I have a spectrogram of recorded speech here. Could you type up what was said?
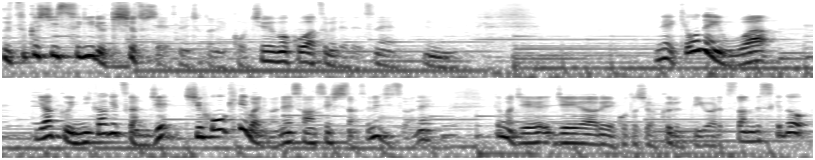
美しすぎる機種としてですねちょっとねこう注目を集めてですね,、うん、ね去年は約2か月間、J、地方競馬にはね参戦してたんですよね実はね。で、まあ、JRA 今年は来るって言われてたんですけど、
